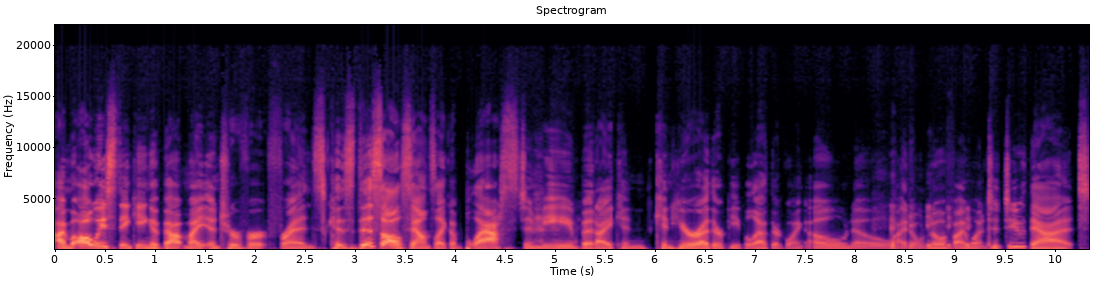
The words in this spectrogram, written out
I'm always thinking about my introvert friends because this all sounds like a blast to me, but I can can hear other people out there going, "Oh no, I don't know if I want to do that."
